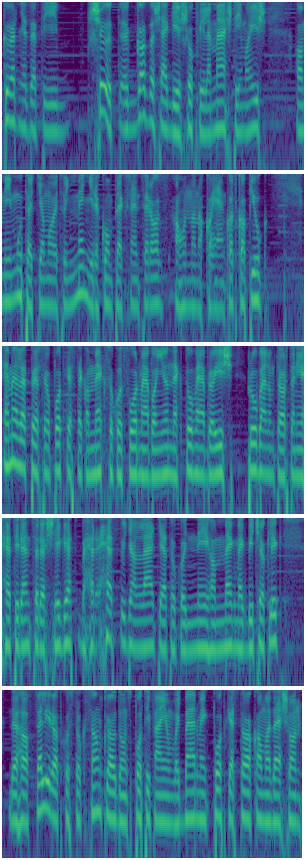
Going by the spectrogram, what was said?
környezeti, sőt, gazdasági és sokféle más téma is, ami mutatja majd, hogy mennyire komplex rendszer az, ahonnan a kajánkat kapjuk. Emellett persze a podcastek a megszokott formában jönnek továbbra is, próbálom tartani a heti rendszerességet, bár ezt ugyan látjátok, hogy néha meg-megbicsaklik, de ha feliratkoztok Soundcloudon, Spotify-on vagy bármelyik podcast alkalmazáson,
